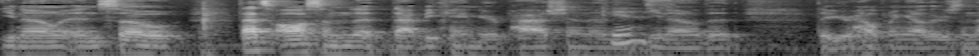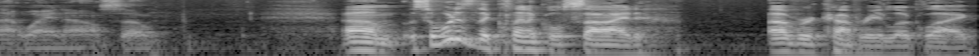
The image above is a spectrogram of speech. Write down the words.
you know, and so that's awesome that that became your passion and, Yes. you know, that, that you're helping others in that way now. So, um, so what does the clinical side of recovery look like?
